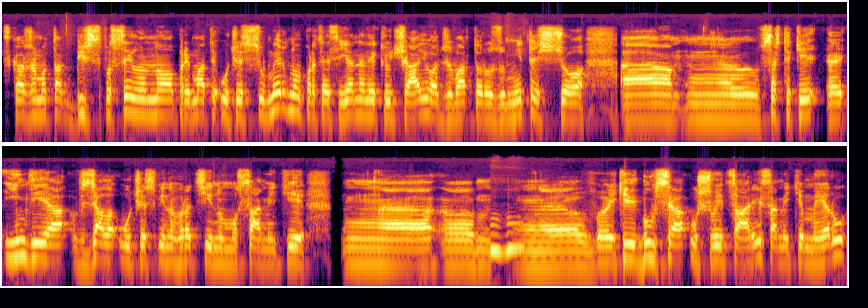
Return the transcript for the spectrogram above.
скажімо так, більш посилено приймати участь у мирному процесі? Я не виключаю, адже варто розуміти, що все ж таки е, Індія взяла участь в інаугураційному саміті, е, е, Мгм. е, який відбувся у Швейцарії, саміті миру.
